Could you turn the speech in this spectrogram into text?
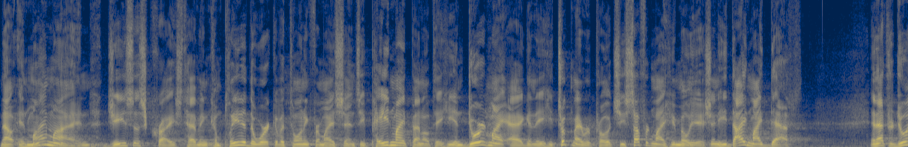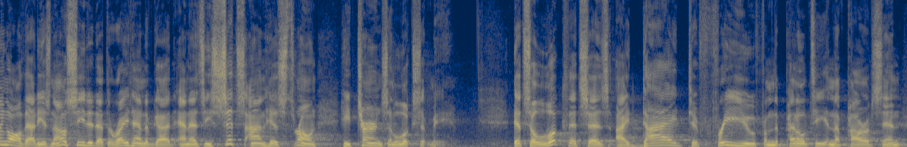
Now, in my mind, Jesus Christ, having completed the work of atoning for my sins, he paid my penalty, he endured my agony, he took my reproach, he suffered my humiliation, he died my death. And after doing all that, he is now seated at the right hand of God, and as he sits on his throne, he turns and looks at me. It's a look that says, I died to free you from the penalty and the power of sin.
